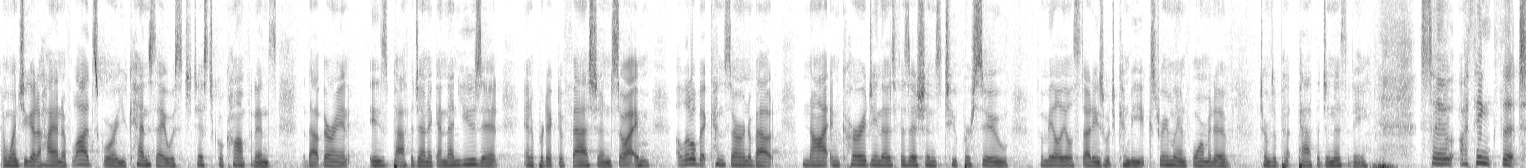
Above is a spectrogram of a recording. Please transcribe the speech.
And once you get a high enough LOD score, you can say with statistical confidence that that variant is pathogenic and then use it in a predictive fashion. So I'm a little bit concerned about not encouraging those physicians to pursue familial studies, which can be extremely informative in terms of pathogenicity. So I think that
